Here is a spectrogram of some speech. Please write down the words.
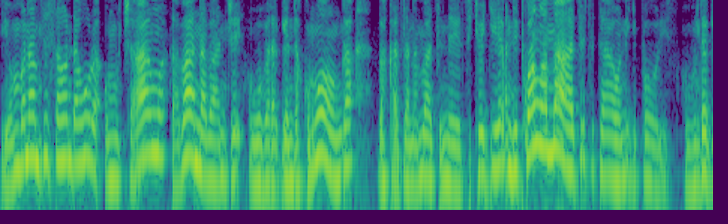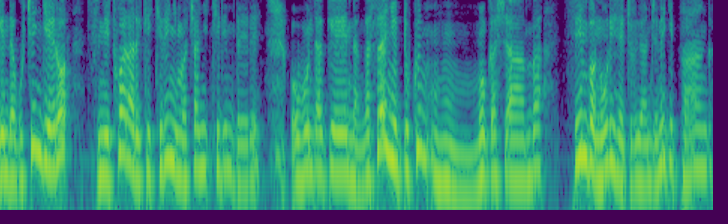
iyo mbona mvise aho ndahura umucanwa abana banje ubu baragenda kumwonga bakazana amazi neza icyo gihe ntitwanywa amazi tutahawe igipolisi ubu ndagenda guca ingero sinitwararika ikiri inyuma canke ikiri imbere ubu ndagenda ngasenya udukwi Mm-hmm. mu gashyamba simbona uri hejuru yanjye n'igipanga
